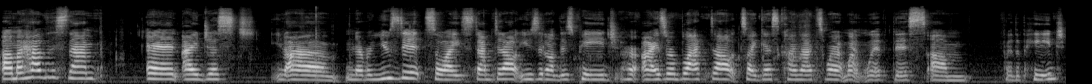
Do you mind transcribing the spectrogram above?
Um, I have the stamp and I just you know, uh, never used it, so I stamped it out, used it on this page. Her eyes are blacked out, so I guess kind of that's where I went with this um, for the page.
